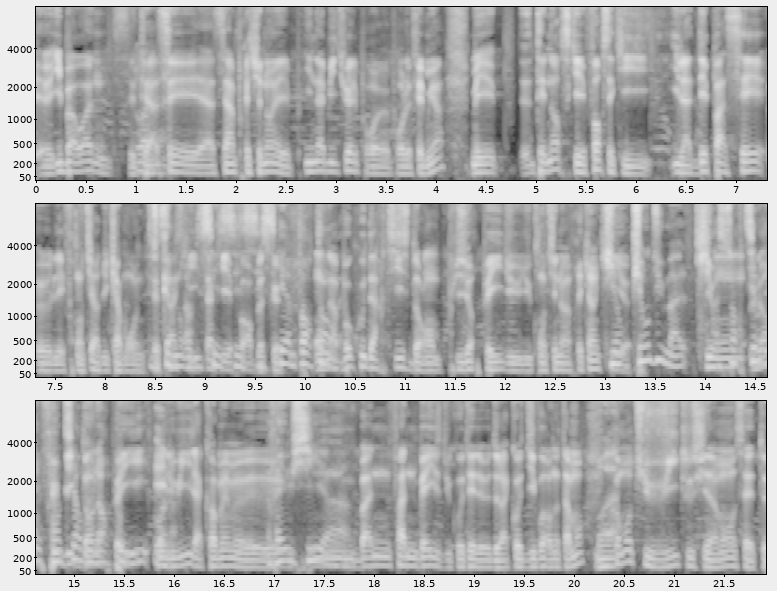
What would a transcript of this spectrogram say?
euh, Ibawan. C'était Ouais. assez assez impressionnant et inhabituel pour pour le FEMUA. Mais euh, Ténor, ce qui est fort, c'est qu'il il a dépassé euh, les frontières du Cameroun. C'est ça Cameroun, qui, ça c'est- qui est fort parce que on a ouais. beaucoup d'artistes dans plusieurs pays du, du continent africain qui qui ont, qui ont du mal qui à ont sortir leur des frontières public dans de leur pays, et lui il a quand même euh, Réussi à- une bonne fanbase du côté de, de la Côte d'Ivoire notamment Ouais. comment tu vis tout finalement cette,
